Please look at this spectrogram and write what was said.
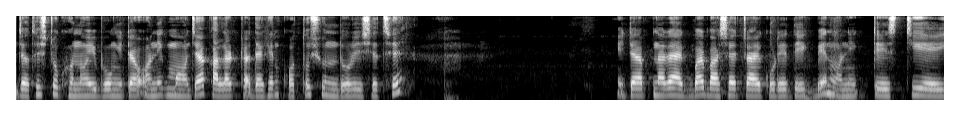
যথেষ্ট ঘন এবং এটা অনেক মজা। কালারটা দেখেন কত সুন্দর এসেছে। এটা আপনারা একবার বাসায় ট্রাই করে দেখবেন। অনেক টেস্টি এই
